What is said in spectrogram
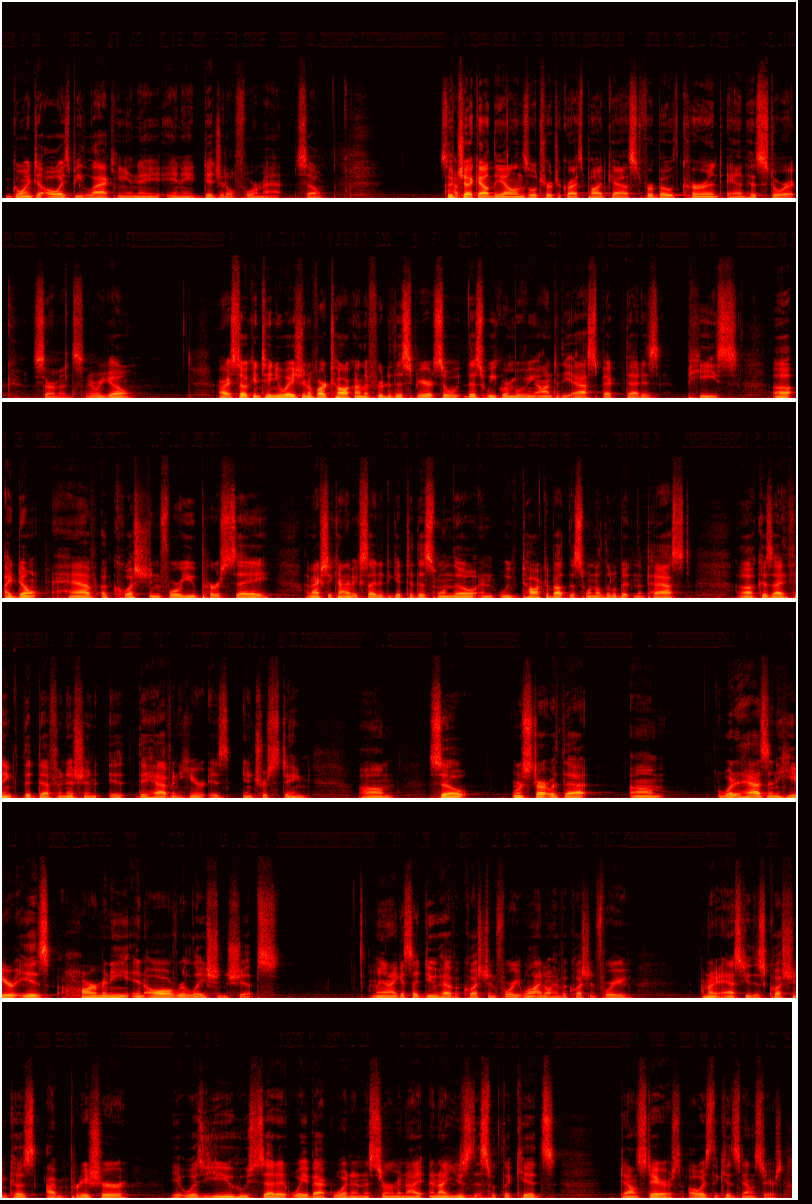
going to always be lacking in a in a digital format. So So check out the Allensville Church of Christ podcast for both current and historic sermons. there we go. All right, so continuation of our talk on the fruit of the spirit. So this week we're moving on to the aspect that is peace. Uh, I don't have a question for you per se. I'm actually kind of excited to get to this one though, and we've talked about this one a little bit in the past because I think the definition i they have in here is interesting. Um, so we're gonna start with that. Um, what it has in here is harmony in all relationships. Man, I guess I do have a question for you. Well, I don't have a question for you. I'm not to ask you this question because I'm pretty sure it was you who said it way back when in a sermon. I and I use this with the kids downstairs. Always the kids downstairs.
